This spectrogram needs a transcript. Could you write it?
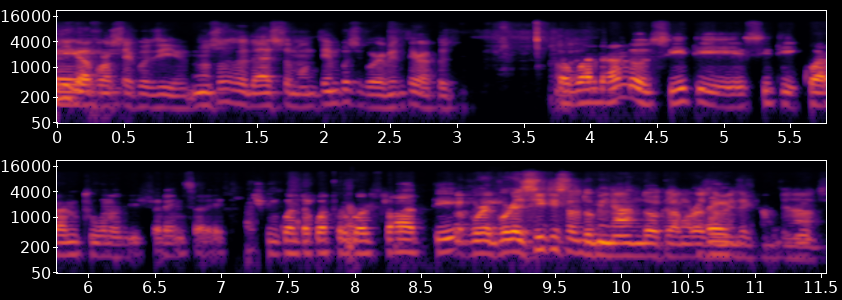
Liga forse è così, non so se adesso, ma un tempo sicuramente era così. Sto guardando il City, il City 41 di differenza reti, 54 gol fatti, Pure, pure il City sta dominando clamorosamente Eh, il campionato.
